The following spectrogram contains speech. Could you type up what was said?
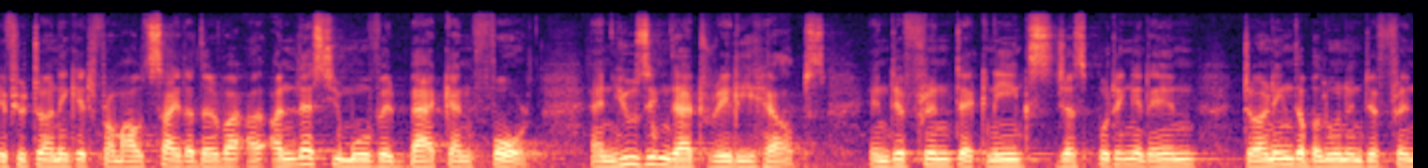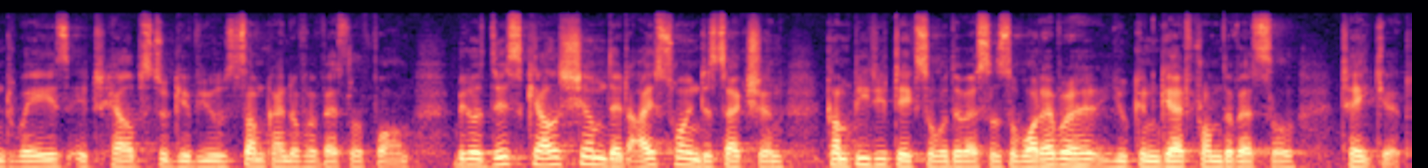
if you're turning it from outside uh, unless you move it back and forth. And using that really helps. In different techniques, just putting it in, turning the balloon in different ways, it helps to give you some kind of a vessel form. Because this calcium that I saw in dissection completely takes over the vessel. So whatever you can get from the vessel, take it.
